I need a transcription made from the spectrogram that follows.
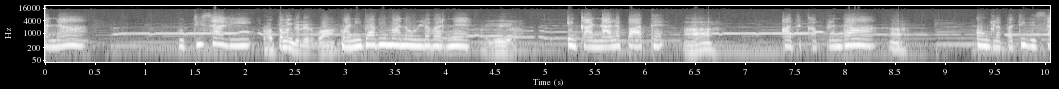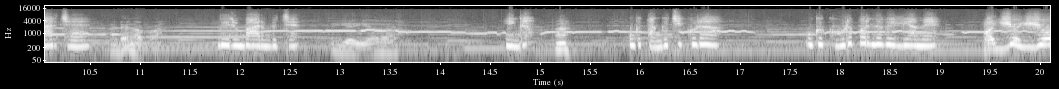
ஆனா புத்திசாலி ரத்தனம் சொல்லியிருப்பான். மனிதாபிமானம் உள்ளவர்னு ஐயா என் கண்ணால பார்த்தேன். அதுக்கப்புறம் தான். உங்களை பத்தி விசாரிச்சேன். அடேங்கப்பா. விரும்ப ஆரம்பிச்சேன். ஐயோ எங்க ஆ. உங்க தங்கச்சி கூட உங்க கூட பிறந்தவ இல்லையாமே? ஐயோ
